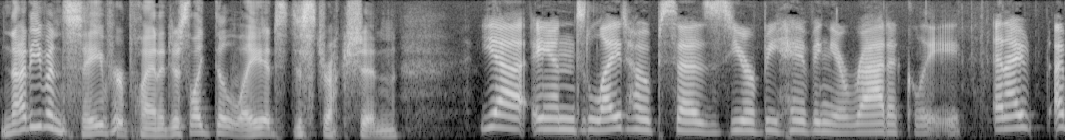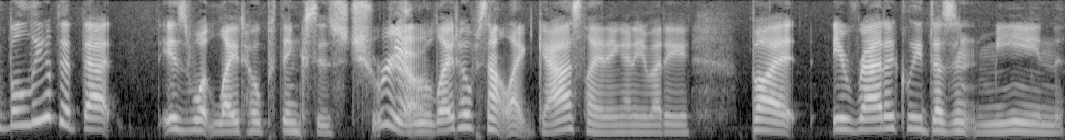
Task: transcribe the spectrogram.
not even save her planet, just like delay its destruction. yeah, and Light Hope says you're behaving erratically, and I I believe that that is what Light Hope thinks is true. Yeah. Light Hope's not like gaslighting anybody, but erratically doesn't mean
